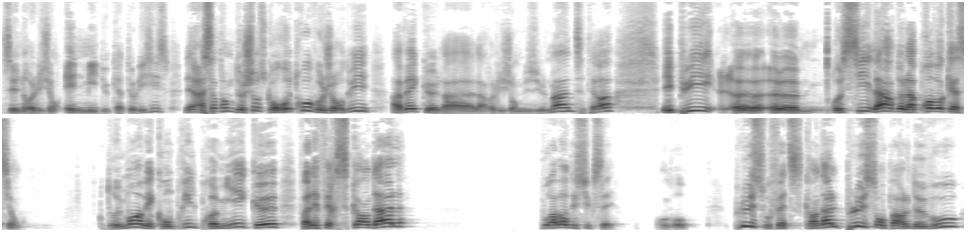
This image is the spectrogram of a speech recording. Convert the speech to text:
c'est une religion ennemie du catholicisme. Il y a un certain nombre de choses qu'on retrouve aujourd'hui avec la, religion musulmane, etc. Et puis aussi l'art de la provocation. Drummond avait compris le premier qu'il fallait faire scandale pour avoir du succès, en gros plus vous faites scandale, plus on parle de vous,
